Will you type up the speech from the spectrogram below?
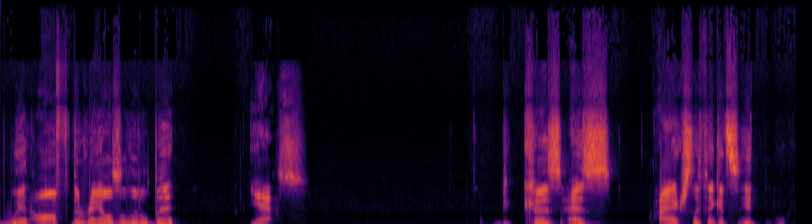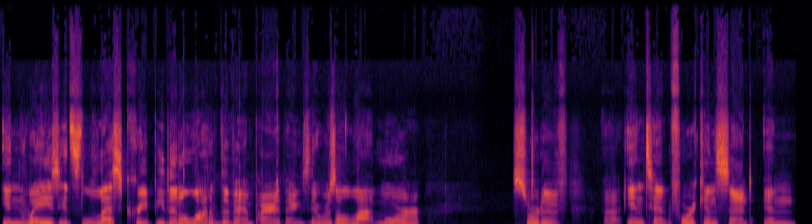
went off the rails a little bit yes, because as I actually think it's it in ways it's less creepy than a lot of the vampire things. There was a lot more sort of uh, intent for consent in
